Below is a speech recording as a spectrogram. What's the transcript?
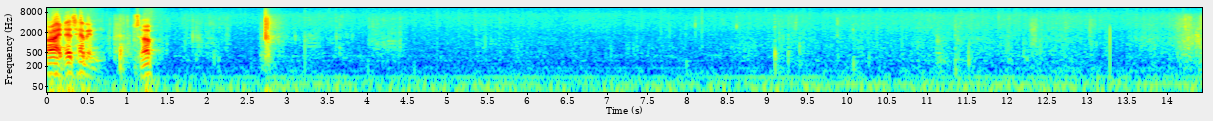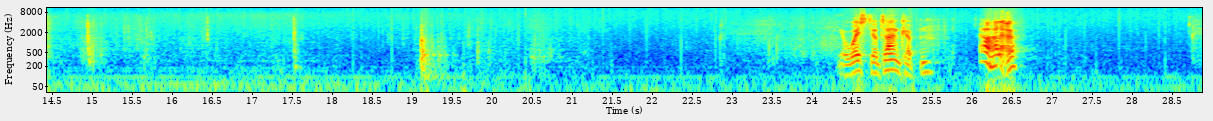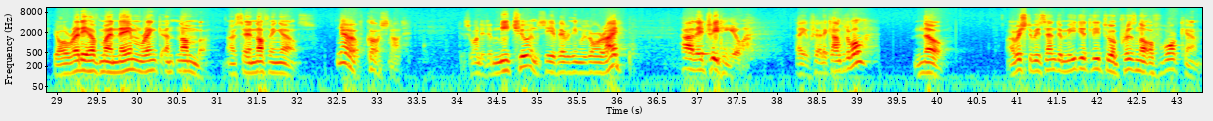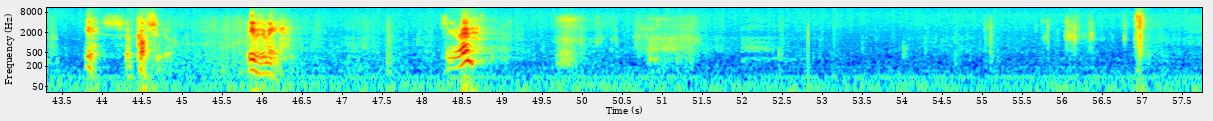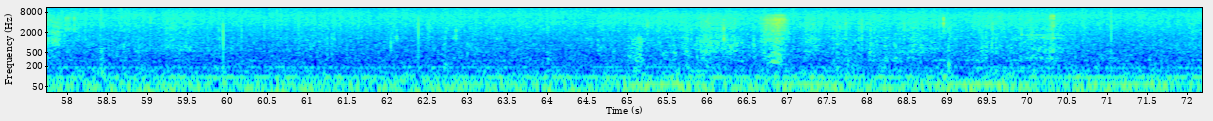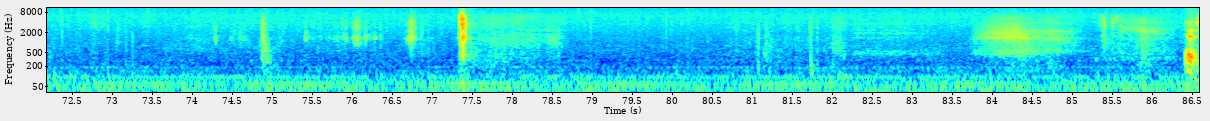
All right, let's have him. Sir? You waste your time, Captain. Oh, hello. You already have my name, rank, and number. I say nothing else. No, of course not. Just wanted to meet you and see if everything was all right. How are they treating you? Are you fairly comfortable? No. I wish to be sent immediately to a prisoner of war camp. Yes, of course you do. Leave it to me. Cigarette?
